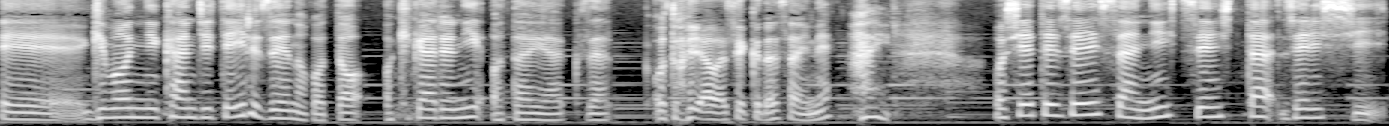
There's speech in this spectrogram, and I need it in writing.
えー、疑問に感じている税のこと、お気軽にお問い合わせくださいね。はい。教えて税理士さんに出演した税理士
